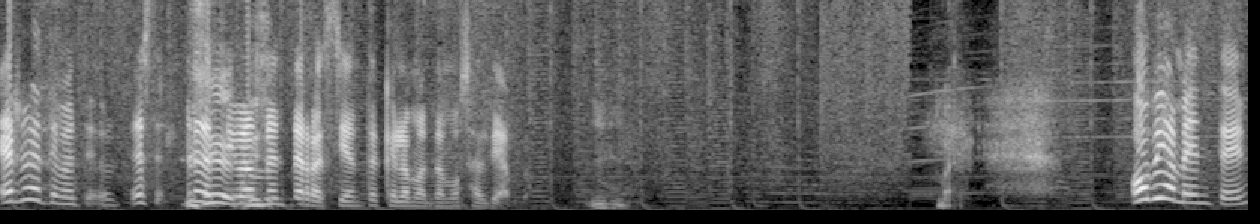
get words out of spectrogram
Es relativamente, es relativamente dice, reciente que lo mandamos al diablo. Uh -huh. Obviamente,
